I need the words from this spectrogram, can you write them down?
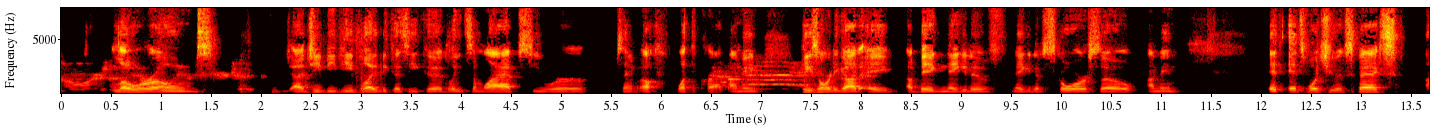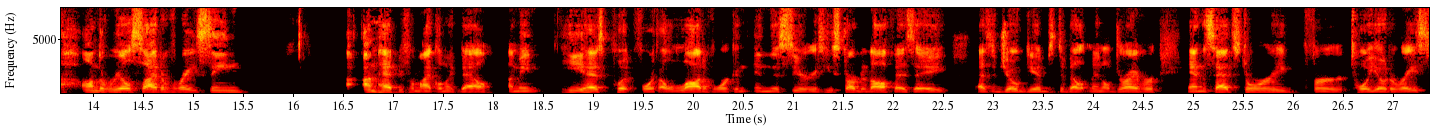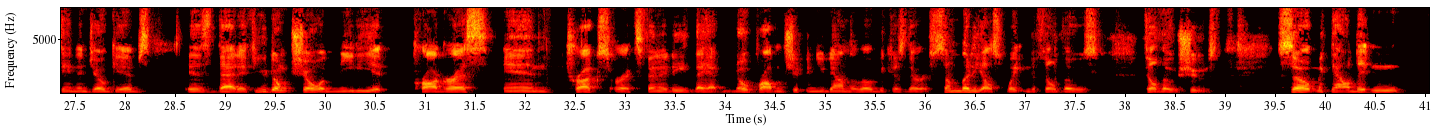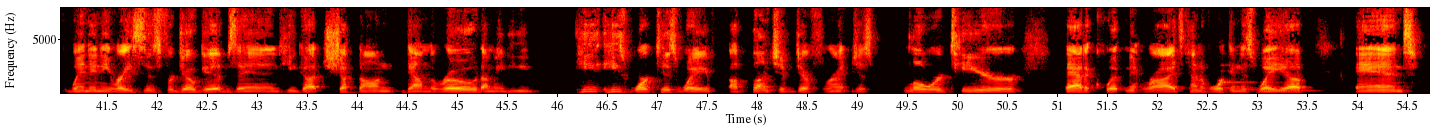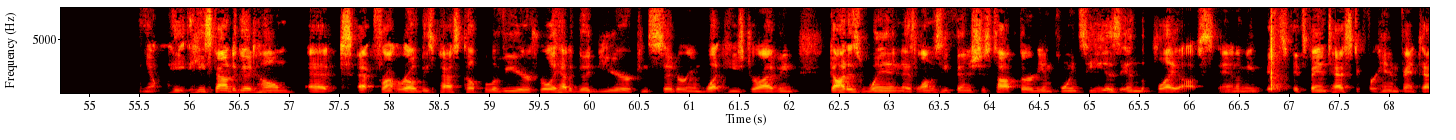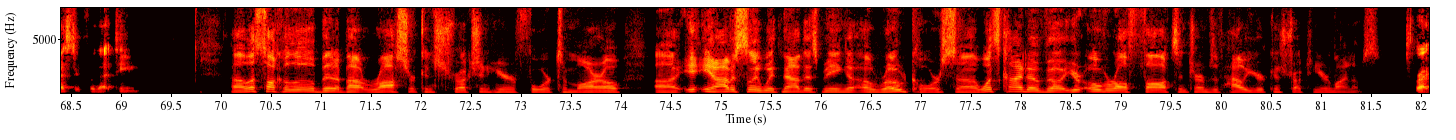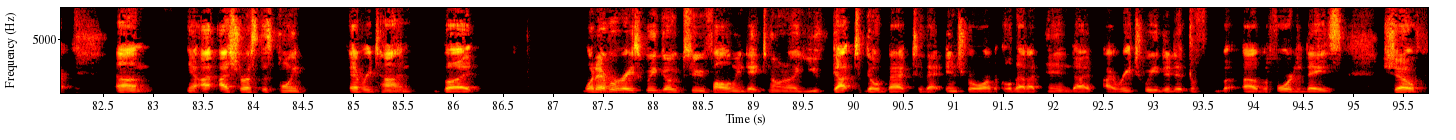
lower owned uh, GPP play because he could lead some laps, you were saying, oh, what the crap? I mean, he's already got a, a big negative negative score. So I mean, it, it's what you expect uh, on the real side of racing. I'm happy for Michael McDowell. I mean, he has put forth a lot of work in, in this series. He started off as a as a Joe Gibbs developmental driver, and the sad story for Toyota Racing and Joe Gibbs is that if you don't show immediate progress in trucks or Xfinity, they have no problem shipping you down the road because there is somebody else waiting to fill those fill those shoes. So McDowell didn't win any races for Joe Gibbs, and he got shucked on down the road. I mean, he he he's worked his way a bunch of different just lower tier bad equipment rides, kind of working his way up, and you know, he, he's found a good home at, at front row these past couple of years, really had a good year considering what he's driving, got his win. As long as he finishes top 30 in points, he is in the playoffs. And I mean, it's, it's fantastic for him, fantastic for that team. Uh, let's talk a little bit about roster construction here for tomorrow. Uh, it, you know, obviously with now this being a, a road course, uh, what's kind of uh, your overall thoughts in terms of how you're constructing your lineups? Right. Um, yeah, I, I stress this point every time, but whatever race we go to following Daytona, you've got to go back to that intro article that I pinned. I, I retweeted it bef- uh, before today's show.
